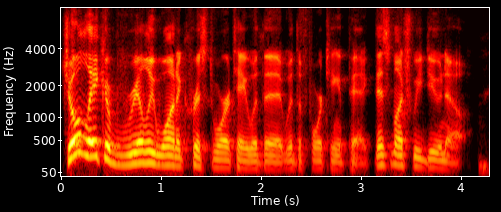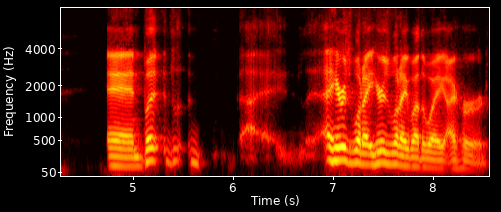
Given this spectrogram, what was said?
Joe Lacob really wanted Chris Duarte with the with the 14th pick. This much we do know. And but uh, here's what I here's what I by the way I heard.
